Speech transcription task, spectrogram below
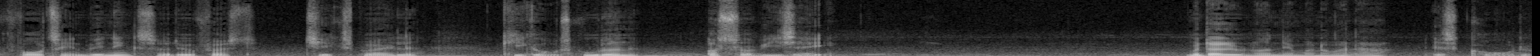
foretage en vending, så er det jo først tjek spejle, kigge over skuldrene, og så vise af. Men der er det jo noget nemmere, når man har eskorte.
